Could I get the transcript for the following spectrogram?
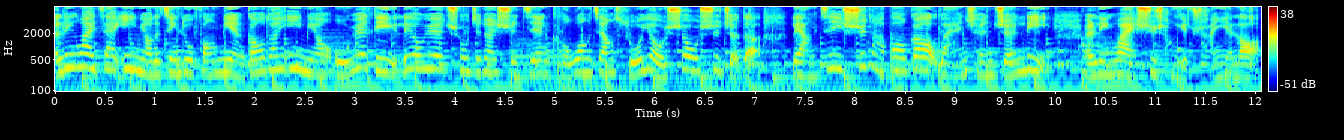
而另外，在疫苗的进度方面，高端疫苗五月底六月初这段时间，渴望将所有受试者的两剂施打报告完成整理。而另外，市场也传言了，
